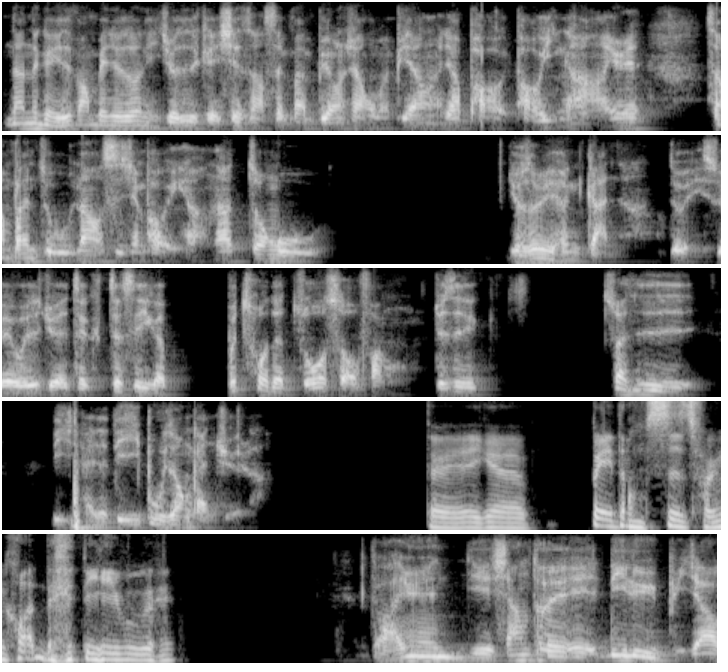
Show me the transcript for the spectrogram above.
那那个也是方便，就是说你就是可以线上申办，不用像我们平常要跑跑银行，因为上班族哪有时间跑银行？那中午有时候也很赶啊。对，所以我就觉得这个这是一个不错的着手方，就是算是理财的第一步这种感觉了。对，一个被动式存款的第一步，对吧？因为也相对利率比较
